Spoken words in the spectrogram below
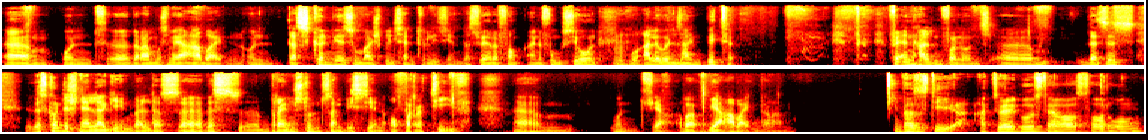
Ähm, und äh, daran müssen wir arbeiten. Und das können wir zum Beispiel zentralisieren. Das wäre fun eine Funktion, mhm. wo alle würden sagen, bitte, fernhalten von uns. Ähm, das ist, das konnte schneller gehen, weil das, äh, das äh, bremst uns ein bisschen operativ. Ähm, und ja, aber wir arbeiten daran. Was ist die aktuell größte Herausforderung?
